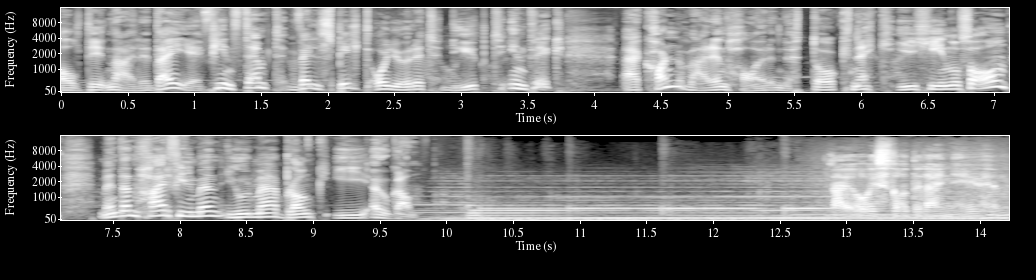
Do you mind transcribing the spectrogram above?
Alltid nære deg er finstemt, velspilt og gjør et dypt inntrykk. Jeg kan være en hard nøtt å knekke i kinosalen, men denne filmen gjorde meg blank i øynene. I always thought that I knew him.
